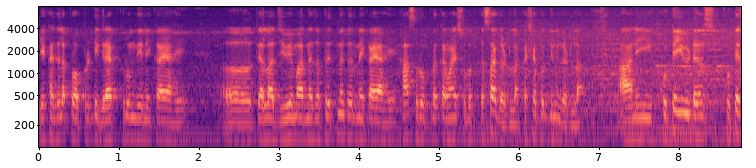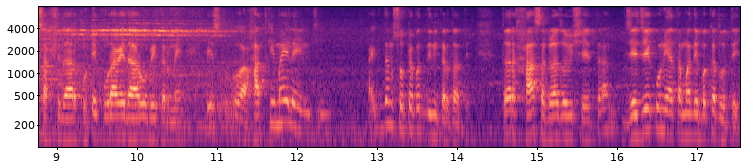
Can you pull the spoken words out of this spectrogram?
एखाद्याला प्रॉपर्टी ग्रॅप करून देणे काय आहे त्याला जीवे मारण्याचा प्रयत्न करणे काय आहे हा सर्व प्रकार माझ्यासोबत कसा घडला कशा पद्धतीने घडला आणि खोटे एव्हिडन्स खोटे साक्षीदार खोटे पुरावेदार उभे करणे हे हातकी मैल यांची. एकदम सोप्या पद्धतीने करतात ते. तर हा सगळा जो विषय तर जे जे कोणी आता मध्ये बघत होते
